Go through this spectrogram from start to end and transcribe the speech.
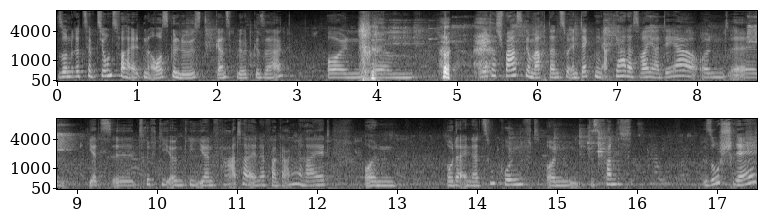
so ein Rezeptionsverhalten ausgelöst, ganz blöd gesagt. Und ähm, mir hat das Spaß gemacht, dann zu entdecken, ach ja, das war ja der und äh, jetzt äh, trifft die irgendwie ihren Vater in der Vergangenheit und oder in der Zukunft und das fand ich so schräg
